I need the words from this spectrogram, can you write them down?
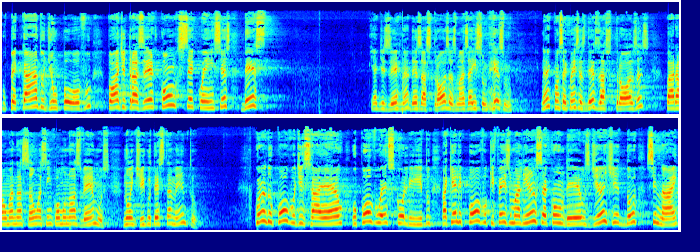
O pecado de um povo pode trazer consequências des... ia dizer, né, desastrosas, mas é isso mesmo, né? Consequências desastrosas para uma nação, assim como nós vemos no Antigo Testamento. Quando o povo de Israel, o povo escolhido, aquele povo que fez uma aliança com Deus diante do Sinai,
